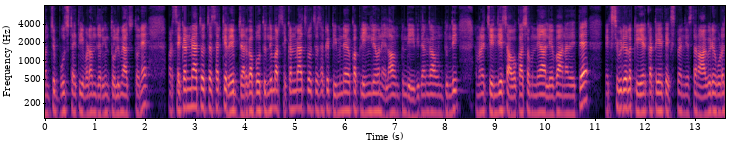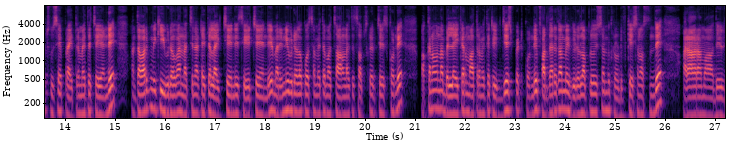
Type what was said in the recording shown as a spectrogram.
మంచి బూస్ట్ అయితే ఇవ్వడం జరిగింది తొలి మ్యాచ్తోనే. మరి సెకండ్ మ్యాచ్ వచ్చేసరికి రేపు జరగబోతుంది. మరి సెకండ్ మ్యాచ్లో వచ్చేసరికి టీమిండియా యొక్క ప్లేయింగ్ లెవెన్ ఎలా ఉంటుంది? ఏ విధంగా ఉంటుంది? ఏమైనా చేంజ్ చేసే అవకాశం ఉన్నాయా? లేవా? అనేది అయితే నెక్స్ట్ వీడియోలో క్లియర్ కట్గా అయితే ఎక్స్ప్లెయిన్ చేస్తాను. ఆ వీడియో కూడా చూసే ప్రయత్నం అయితే చేయండి. అంతవరకు మీకు ఈ వీడియోగా నచ్చినట్టయితే లైక్ చేయండి షేర్ చేయండి. మరిన్ని వీడియోల కోసం అయితే మా ఛానల్ అయితే సబ్స్క్రైబ్ చేసుకోండి. పక్కన ఉన్న బెల్ ఐకాన్ మాత్రం అయితే క్లిక్ చేసి పెట్టుకోండి. ఫర్దర్గా మీ వీడియోలో అప్లోడ్ చేస్తే మీకు నోటిఫికేషన్ వస్తుంది. హర హర మహాదేవ్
